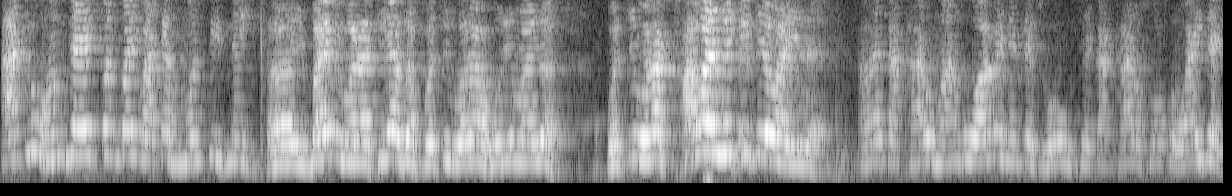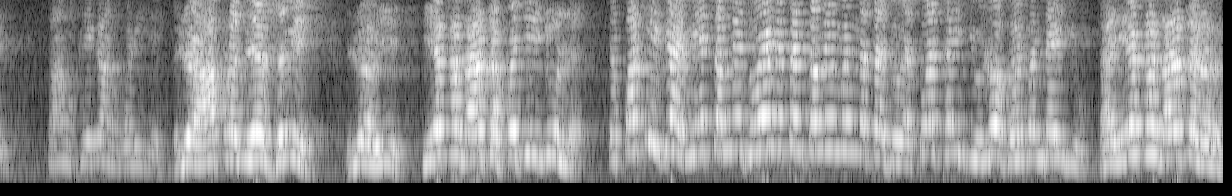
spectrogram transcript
આટલું સમજાય પણ કઈ વાતે સમજતી જ નહીં. બાઈ વરા થયા તો પછી વરા હુરીમાં એને પછી વરા ખાવા નથી દેવાય એને. હવે કા ખારું માંગવું આવે ને એટલે જોવું છે કા ખારો છોકરો આવી જાય તો આનું ઠેકાણું પડી જાય. એટલે આપણે બે સવી એટલે એક જ આટા પચી ગયું ને. તો પતી જાય મેં તમને જોયા નતા ને તમે મને નતા જોયા તોય થઈ ગયું. લો ઘર બંધાઈ ગયું. હા એક જ આટા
